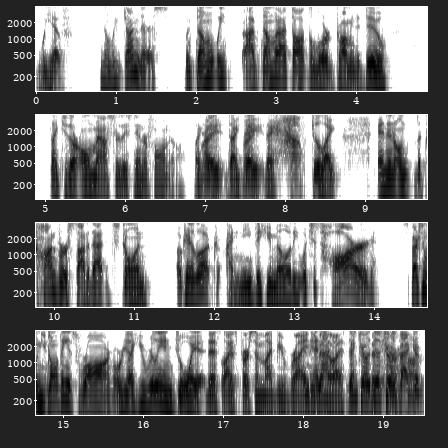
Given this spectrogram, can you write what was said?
we have you know we've done this we've done what we i've done what i thought the lord called me to do like to their own master they stand or fall now like Right, they like right. they they have to like and then on the converse side of that just going okay look i need the humility which is hard especially when you don't think it's wrong or you like you really enjoy it This like this person might be right, and- even and though I this think goes, that this goes back wrong. to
